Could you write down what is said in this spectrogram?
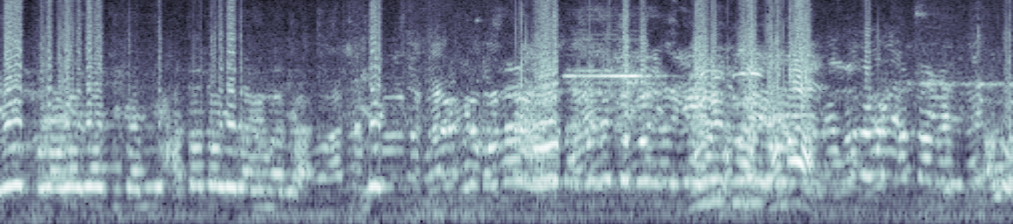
एक पुरावा या ठिकाणी हातात आलेला आहे माझ्या. हॅलो.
